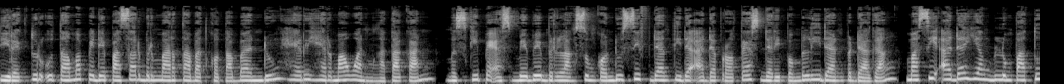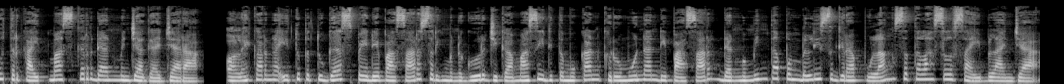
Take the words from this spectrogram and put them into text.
Direktur Utama PD Pasar Bermartabat Kota Bandung, Heri Hermawan mengatakan, meski PSBB berlangsung kondusif dan tidak ada protes dari pembeli dan pedagang, masih ada yang belum patuh terkait masker dan menjaga jarak. Oleh karena itu, petugas PD Pasar sering menegur jika masih ditemukan kerumunan di pasar dan meminta pembeli segera pulang setelah selesai belanja.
